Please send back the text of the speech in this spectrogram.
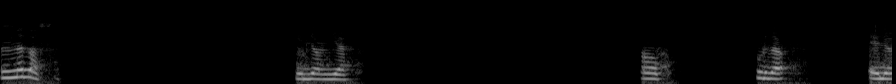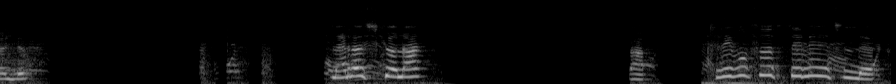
Ne dasın? Geliyorum gel. Hop. Burada. El öldüm. Nereden çıkıyor lan? Bak. Triple senin içinde.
